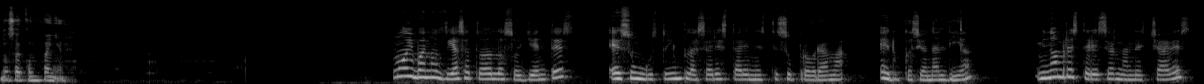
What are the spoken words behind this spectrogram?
nos acompañan. Muy buenos días a todos los oyentes. Es un gusto y un placer estar en este su programa Educación al Día. Mi nombre es Teresa Hernández Chávez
